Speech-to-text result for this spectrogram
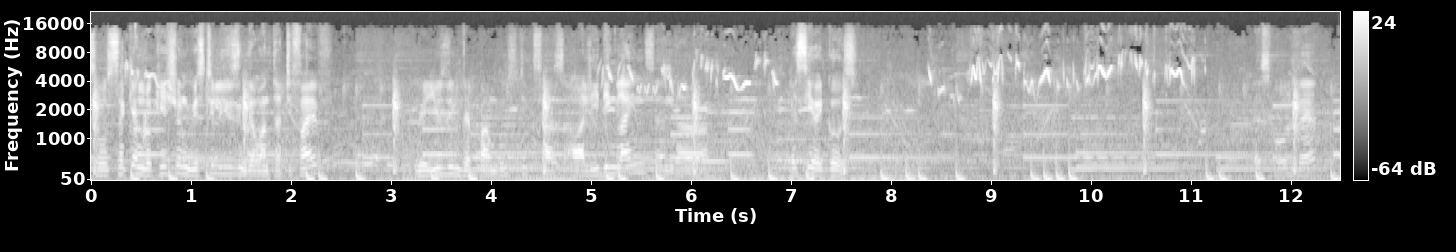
So second location, we're still using the 135. We're using the bamboo sticks as our leading lines and uh, let's see how it goes. Let's hold there.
